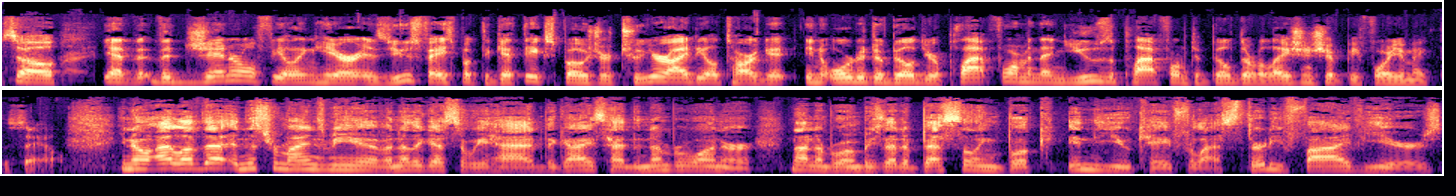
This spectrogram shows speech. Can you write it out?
So, right. yeah, the, the, general feeling here is use Facebook to get the exposure to your ideal target in order to build your platform and then use the platform to build the relationship before you make the sale. You know, I love that. And this reminds me of another guest that we had. The guy's had the number one, or not number one, but he's had a best selling book in the UK for the last 35 years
